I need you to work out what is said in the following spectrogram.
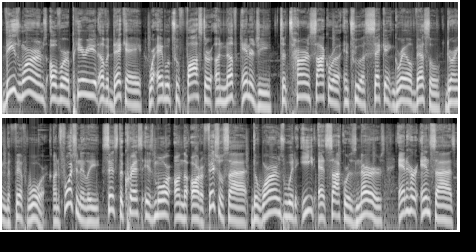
these worms over a period of a decade were able to foster enough energy to turn Sakura into a second Grail vessel during the Fifth War. Unfortunately, since the crest is more on the artificial side, the worms would eat at Sakura's nerves and her insides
